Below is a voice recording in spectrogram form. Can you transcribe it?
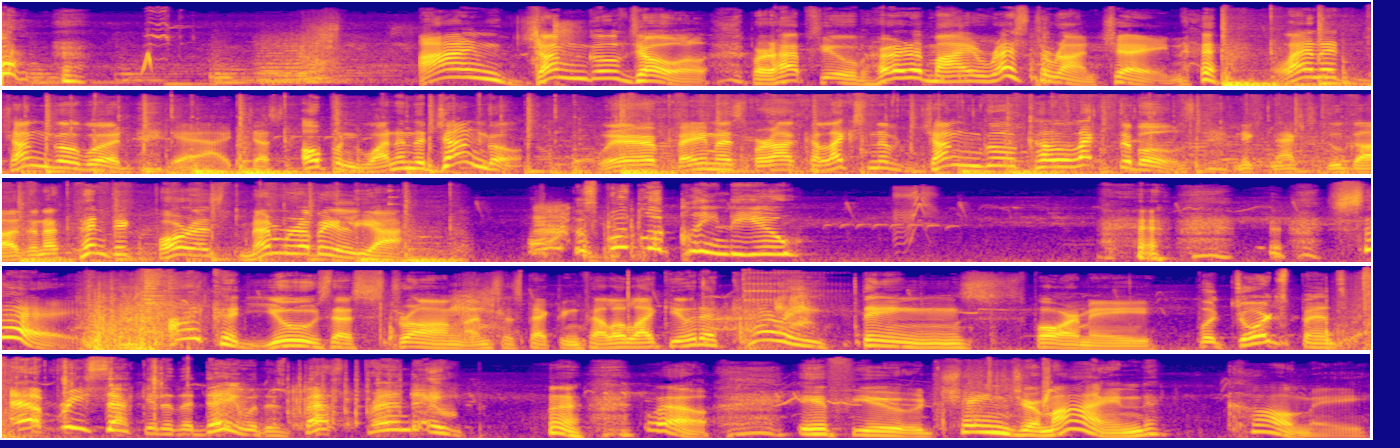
I'm Jungle Joel. Perhaps you've heard of my restaurant chain, Planet Junglewood. Yeah, I just opened one in the jungle. We're famous for our collection of jungle collectibles, knickknacks, gewgaws, and authentic forest memorabilia. Does foot look clean to you? Say, I could use a strong, unsuspecting fellow like you to carry things for me. But George spends every second of the day with his best friend Ape. well, if you change your mind, call me.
